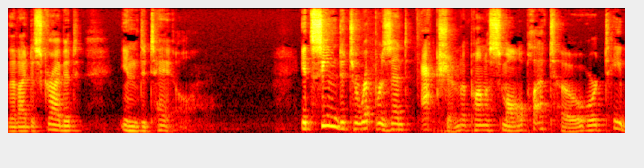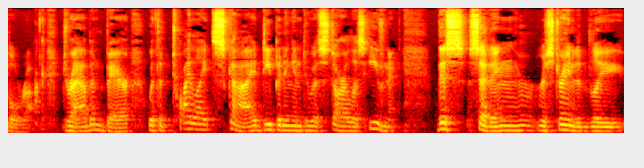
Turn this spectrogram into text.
that I describe it in detail. It seemed to represent action upon a small plateau or table rock, drab and bare, with a twilight sky deepening into a starless evening. This setting, restrainedly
